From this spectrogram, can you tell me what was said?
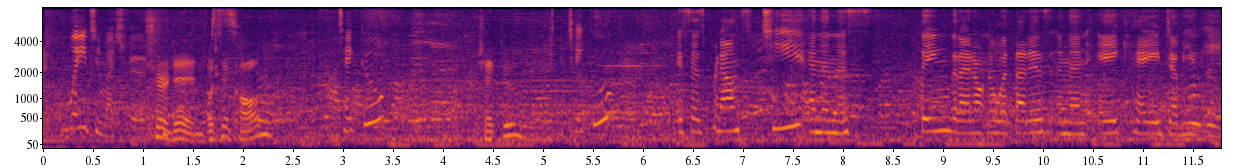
ordered way too much food. Sure did. What's it called? Teku? Cheku? Teku? It says pronounced T and then this thing that I don't know what that is, and then A K W E.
